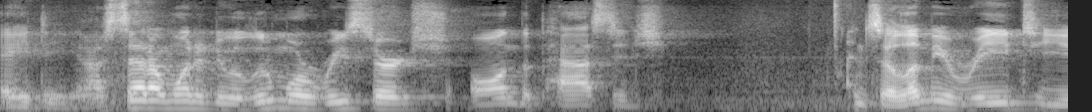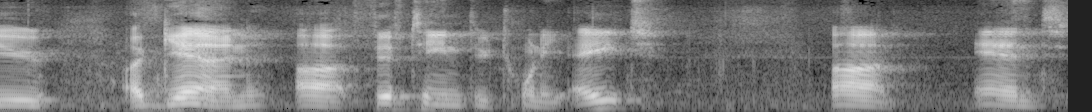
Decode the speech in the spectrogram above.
AD. And I said I want to do a little more research on the passage. And so let me read to you again uh, 15 through 28. Uh, and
